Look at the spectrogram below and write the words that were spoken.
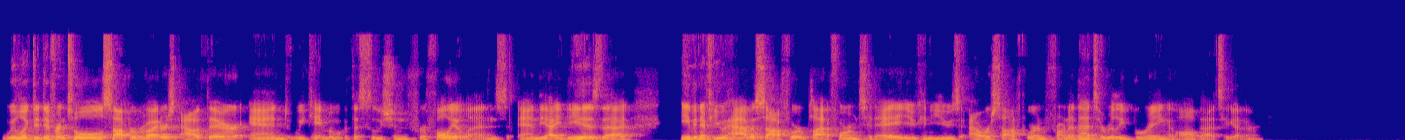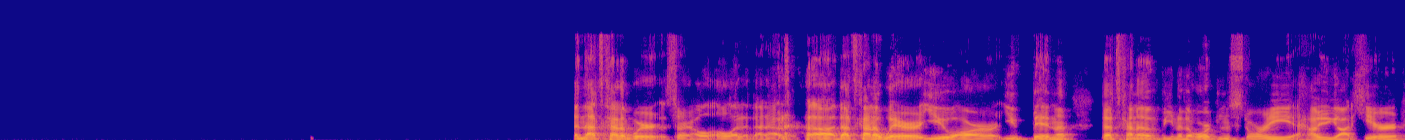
We looked at different tools, software providers out there, and we came up with a solution for Foliolens. And the idea is that even if you have a software platform today, you can use our software in front of that to really bring all that together. And that's kind of where sorry I'll, I'll edit that out. Uh, that's kind of where you are you've been. That's kind of you know the origin story how you got here.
